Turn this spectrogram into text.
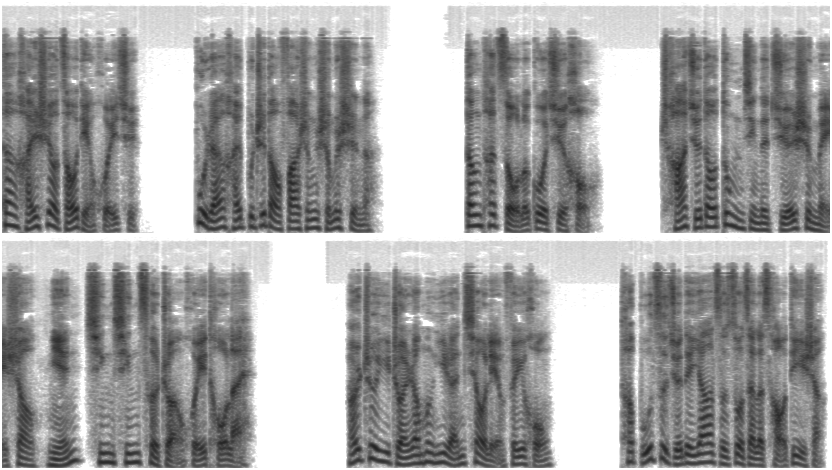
但还是要早点回去，不然还不知道发生什么事呢。当他走了过去后，察觉到动静的绝世美少年轻轻侧转回头来，而这一转让孟依然俏脸绯红。他不自觉的鸭子坐在了草地上，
